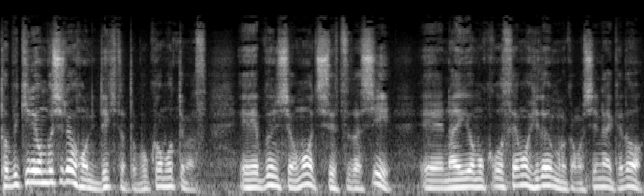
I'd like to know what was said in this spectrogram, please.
とびきり面白い本にできたと僕は思っています、えー、文章も稚拙だし、えー、内容も構成もひどいものかもしれないけど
